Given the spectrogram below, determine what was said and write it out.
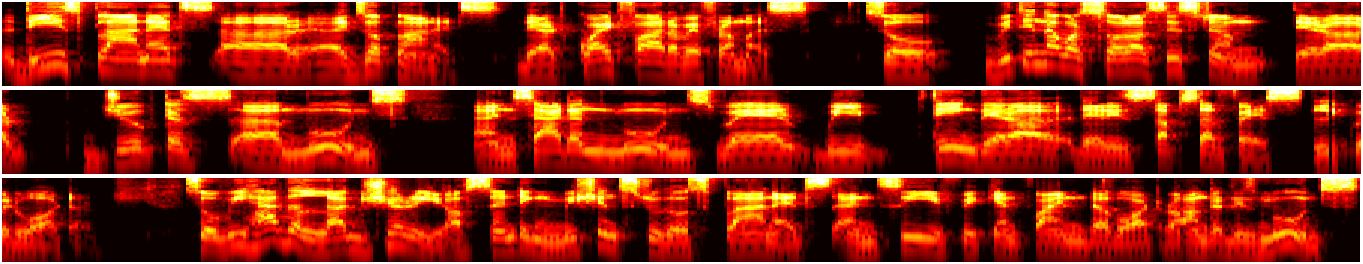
these planets are exoplanets they are quite far away from us so within our solar system there are Jupiter's uh, moons and Saturn moons where we think there are there is subsurface liquid water. So we have the luxury of sending missions to those planets and see if we can find the water under these moons.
